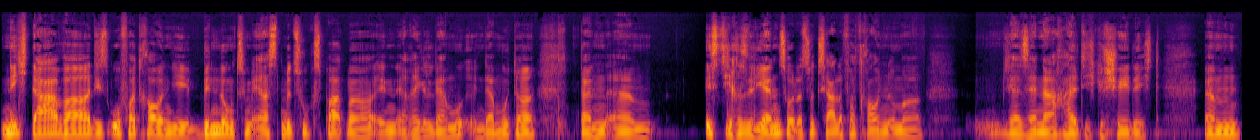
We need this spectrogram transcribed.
nicht da war, dieses Urvertrauen, die Bindung zum ersten Bezugspartner, in der Regel der, in der Mutter, dann ähm, ist die Resilienz oder das soziale Vertrauen immer ja sehr nachhaltig geschädigt. Ähm,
